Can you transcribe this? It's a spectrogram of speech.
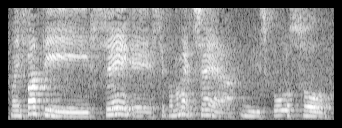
Ma infatti se eh, secondo me c'era un discorso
